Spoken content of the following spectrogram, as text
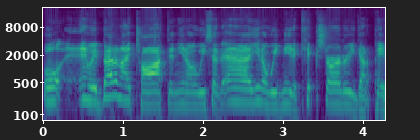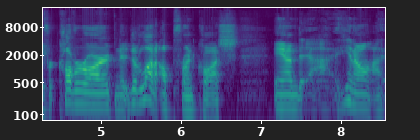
Well, anyway, Ben and I talked, and you know, we said, eh, you know, we'd need a Kickstarter. You got to pay for cover art, and there's a lot of upfront costs. And uh, you know, I,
